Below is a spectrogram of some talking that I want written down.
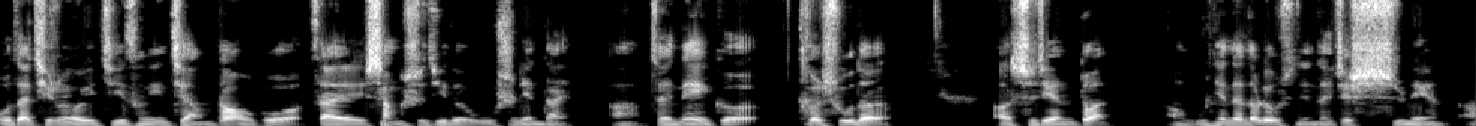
我在其中有一集曾经讲到过，在上个世纪的五十年代啊，在那个特殊的啊时间段啊，五十年代到六十年代这十年啊，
